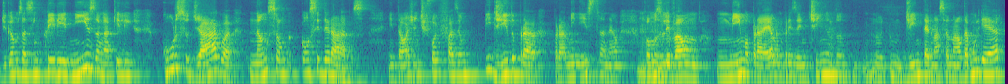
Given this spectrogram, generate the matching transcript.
digamos assim, perenizam aquele curso de água não são consideradas. Então a gente foi fazer um pedido para a ministra, né? Uhum. Fomos levar um, um mimo para ela, um presentinho no, no Dia Internacional da Mulher.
